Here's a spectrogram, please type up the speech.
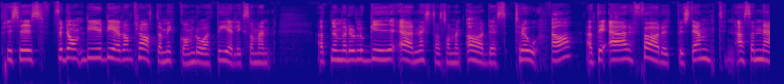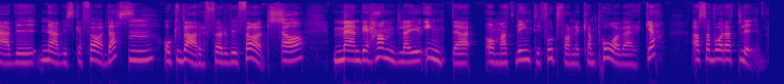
precis. För de, det är ju det de pratar mycket om då, att det är liksom en... Att numerologi är nästan som en ödestro. Ja. Att det är förutbestämt, alltså när vi, när vi ska födas Mm. och varför vi föds. Ja. Men det handlar ju inte om att vi inte fortfarande kan påverka alltså vårt liv.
